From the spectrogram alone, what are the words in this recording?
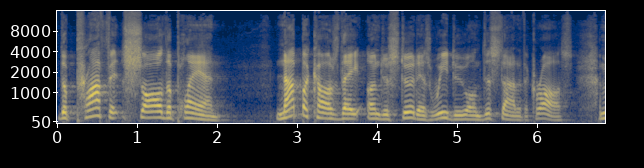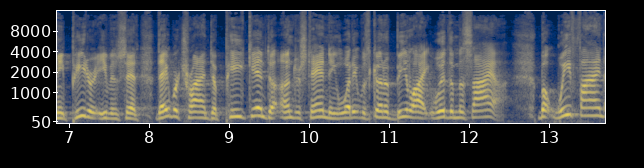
The prophet saw the plan not because they understood as we do on this side of the cross. I mean, Peter even said they were trying to peek into understanding what it was going to be like with the Messiah. But we find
